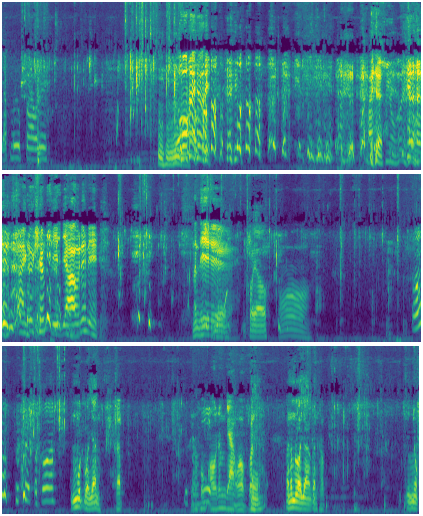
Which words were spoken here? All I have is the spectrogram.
จับมือเปล่าเลยอือหือโอ้ยไปคิวไอ้ก็เข้มตีดยาวนี่นี่ นั่นทีคอยเอา โอ้เอ้าปะโกมันมุดหัวยัน ครับอยู่เดี๋ยข้าวงผมที่เอาน้ำยางออกก่เออนอเอาน้ำรอยางก่อนครับจะยก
